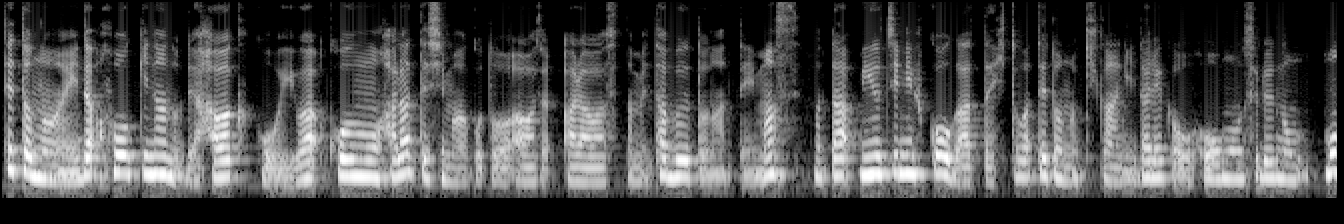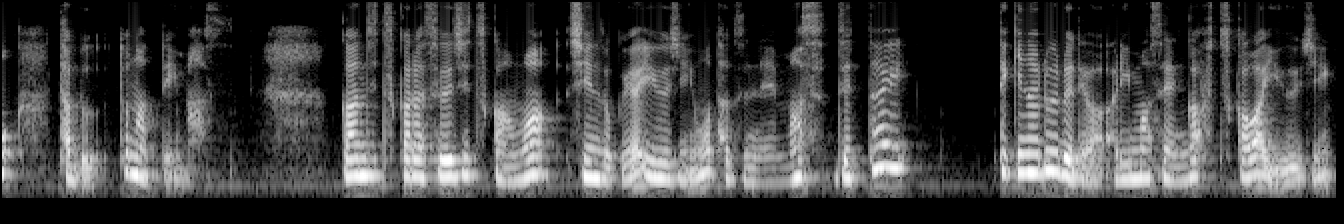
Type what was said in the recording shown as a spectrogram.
手との間ほうきなどではわく行為は幸運を払ってしまうことを表すためタブーとなっています。また身内に不幸があった人は手との期間に誰かを訪問するのもタブーとなっています。元日から数日間は親族や友人を訪ねます。絶対的なルールではありませんが2日は友人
